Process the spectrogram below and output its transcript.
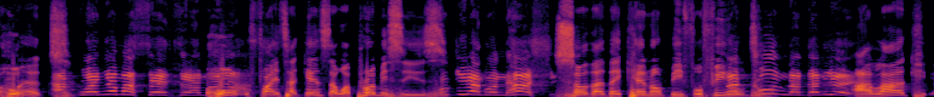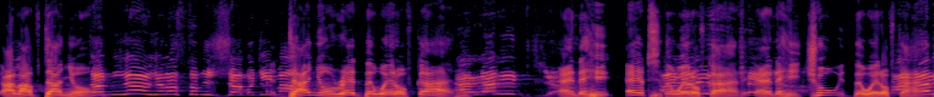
who works, who fights against our promises kugira ngo ntashike so that they cannot be fulfilled. I like, I love Daniel. daniyeli yarasomye ijambo ry'imana. Daniel read the word of God. And he ate the word of God. And he chewed the word of God.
